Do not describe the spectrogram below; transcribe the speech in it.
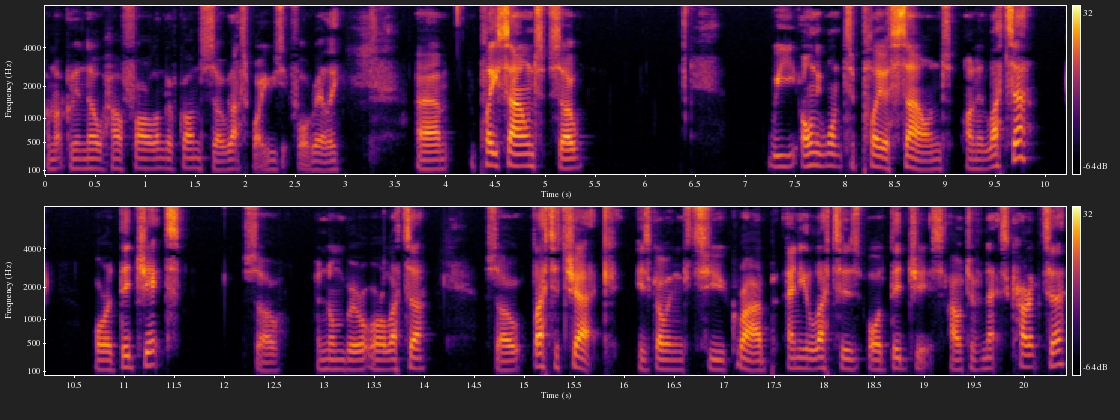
I'm not going to know how far along I've gone so that's what I use it for really um, play sound so we only want to play a sound on a letter or a digit so a number or a letter so letter check is going to grab any letters or digits out of next character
